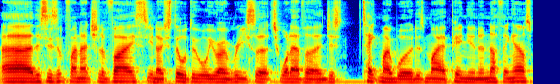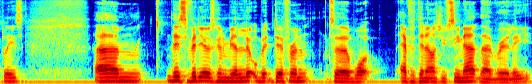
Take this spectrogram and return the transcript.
Uh, this isn't financial advice. You know, still do all your own research, whatever, and just take my word as my opinion and nothing else, please. Um, this video is going to be a little bit different to what everything else you've seen out there, really.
